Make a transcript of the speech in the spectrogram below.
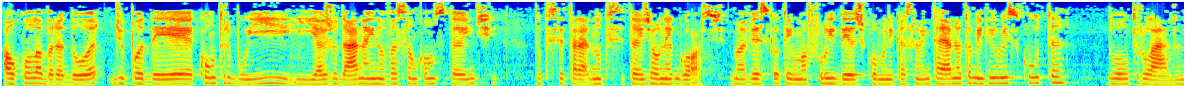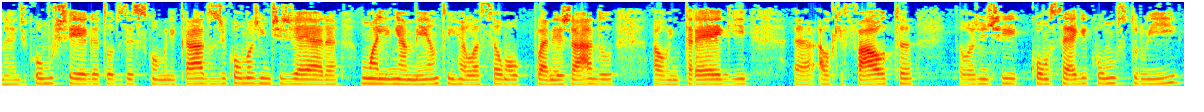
ao colaborador de poder contribuir e ajudar na inovação constante do que se no que se tange ao negócio. Uma vez que eu tenho uma fluidez de comunicação interna, eu também tenho uma escuta do outro lado, né? De como chega todos esses comunicados, de como a gente gera um alinhamento em relação ao planejado, ao entregue, uh, ao que falta. Então a gente consegue construir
